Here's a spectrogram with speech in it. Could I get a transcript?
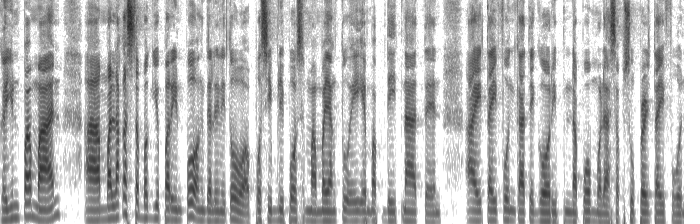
Gayunpaman, ah, malakas na bagyo pa rin po ang dala nito. Posible po sa mamayang 2 AM update natin ay typhoon category na po mula sa super typhoon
